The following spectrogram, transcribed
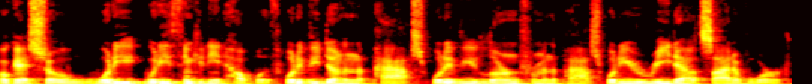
okay, so what do you what do you think you need help with? What have you done in the past? What have you learned from in the past? What do you read outside of work?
